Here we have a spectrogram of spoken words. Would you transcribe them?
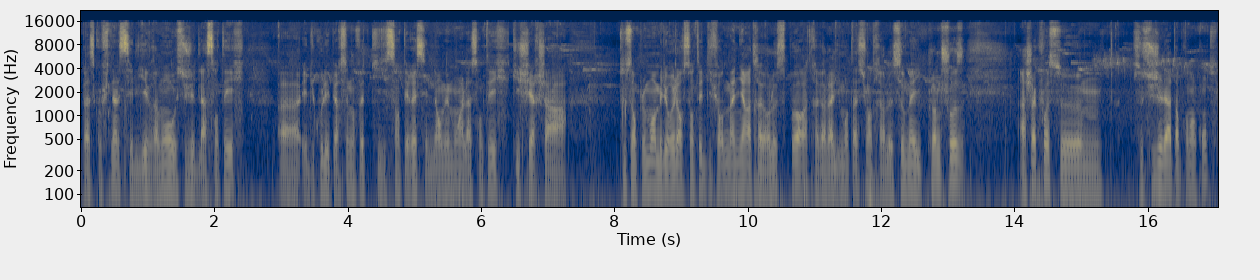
parce qu'au final, c'est lié vraiment au sujet de la santé, euh, et du coup, les personnes en fait qui s'intéressent énormément à la santé, qui cherchent à tout simplement améliorer leur santé de différentes manières à travers le sport, à travers l'alimentation, à travers le sommeil, plein de choses. À chaque fois, ce, sujet-là est à prendre en compte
